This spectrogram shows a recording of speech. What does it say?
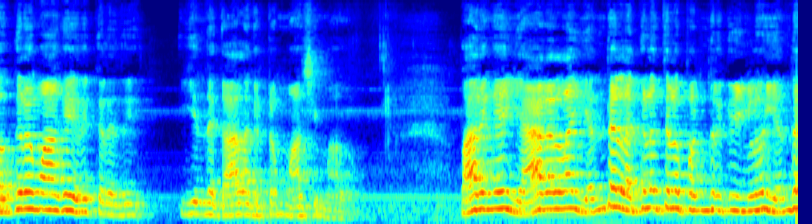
வக்ரமாக இருக்கிறது. இந்த காலகட்டம் மாசி மாதம். பாருங்கள் யாரெல்லாம் எந்த லக்னத்தில் பிறந்திருக்கிறீங்களோ எந்த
